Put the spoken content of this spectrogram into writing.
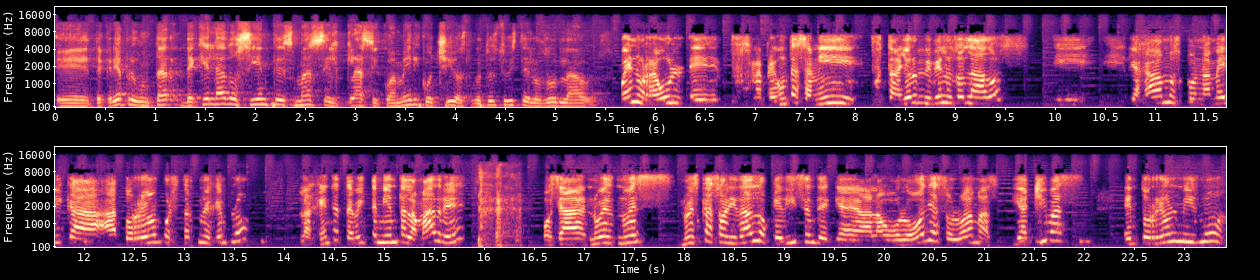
eh, te quería preguntar, ¿de qué lado sientes más el clásico, Américo Chivas? Porque tú estuviste de los dos lados. Bueno, Raúl, eh, pues, me preguntas a mí, yo lo viví en los dos lados y, viajábamos con América a Torreón, por citarte un ejemplo. La gente te ve y te mienta la madre. ¿eh? O sea, no es, no, es, no es casualidad lo que dicen de que a la, o lo odias o lo amas. Y a Chivas en Torreón mismo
